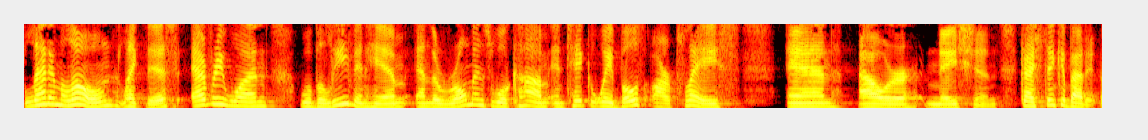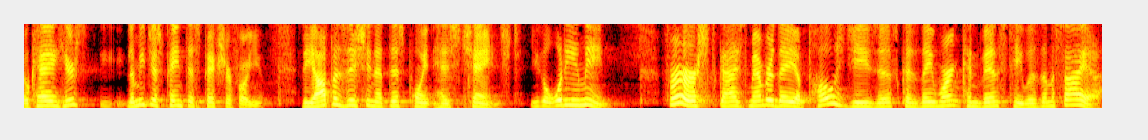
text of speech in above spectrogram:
let him alone like this, everyone will believe in him, and the Romans will come and take away both our place and our nation. Guys, think about it, okay? Here's, let me just paint this picture for you. The opposition at this point has changed. You go, what do you mean? First, guys, remember they opposed Jesus because they weren't convinced he was the Messiah.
